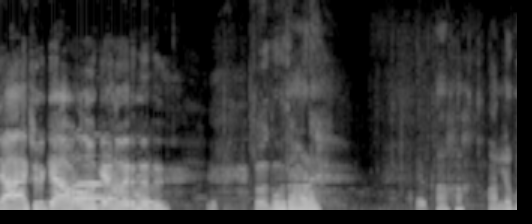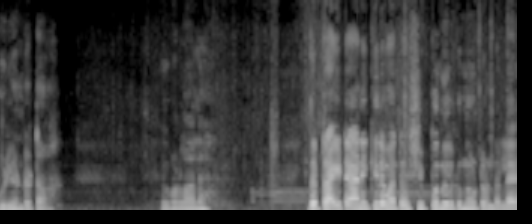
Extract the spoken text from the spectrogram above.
ഞാൻ ആക്ച്വലി ക്യാമറ നോക്കിയാണ് വരുന്നത്. നോക്കുമ്പോ താഴെ നല്ല കുഴിയുണ്ട് കേട്ടോ ഇത് കൊള്ളാലോ. ഇത് ടൈറ്റാനിക്കിൽ മറ്റേ ഷിപ്പ് നിൽക്കുന്ന കൂട്ടുണ്ടല്ലേ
